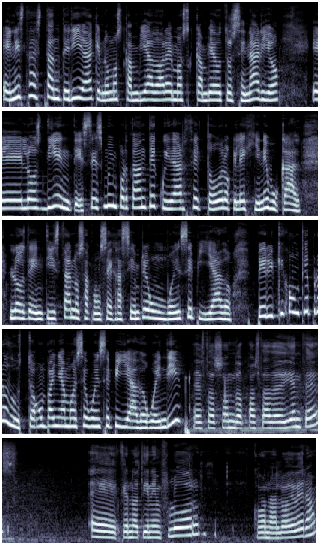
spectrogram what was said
en esta estantería que no hemos cambiado, ahora hemos cambiado otro escenario, eh, los dientes. Es muy importante cuidarse todo lo que es la higiene bucal. Los dentistas nos aconsejan siempre un buen cepillado. Pero ¿y qué, con qué producto acompañamos ese buen cepillado, Wendy? Estos son dos pastas de dientes eh, que no tienen flúor, con aloe vera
